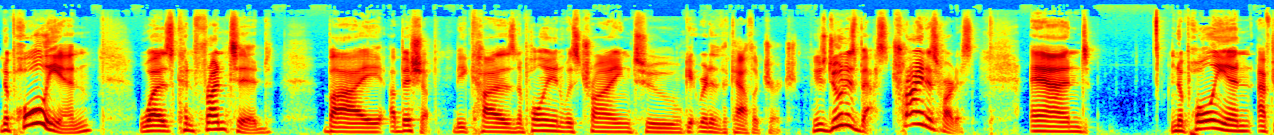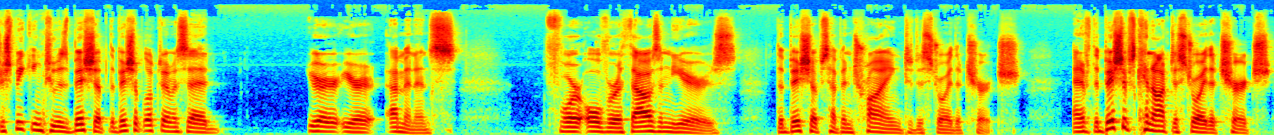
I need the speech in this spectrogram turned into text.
Napoleon was confronted by a bishop because Napoleon was trying to get rid of the Catholic Church. He was doing his best, trying his hardest. And Napoleon, after speaking to his bishop, the bishop looked at him and said, Your your eminence, for over a thousand years, the bishops have been trying to destroy the church. And if the bishops cannot destroy the church,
